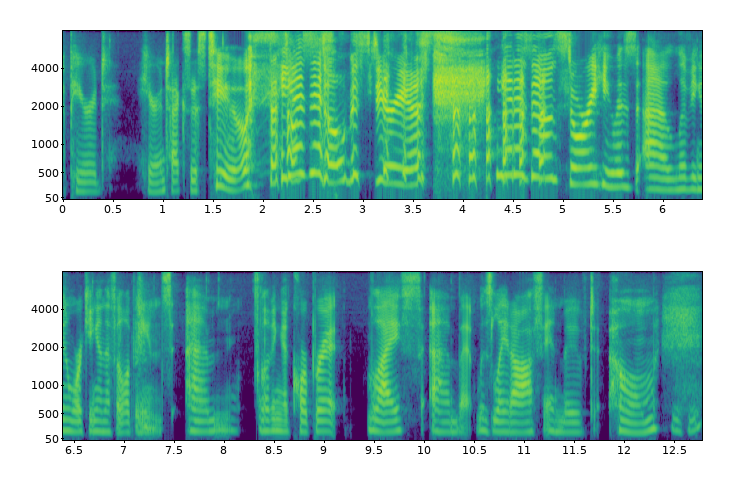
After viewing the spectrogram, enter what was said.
appeared here in Texas too. That sounds so mysterious. he had his own story. He was uh, living and working in the Philippines, um, living a corporate life, um, but was laid off and moved home. Mhm.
